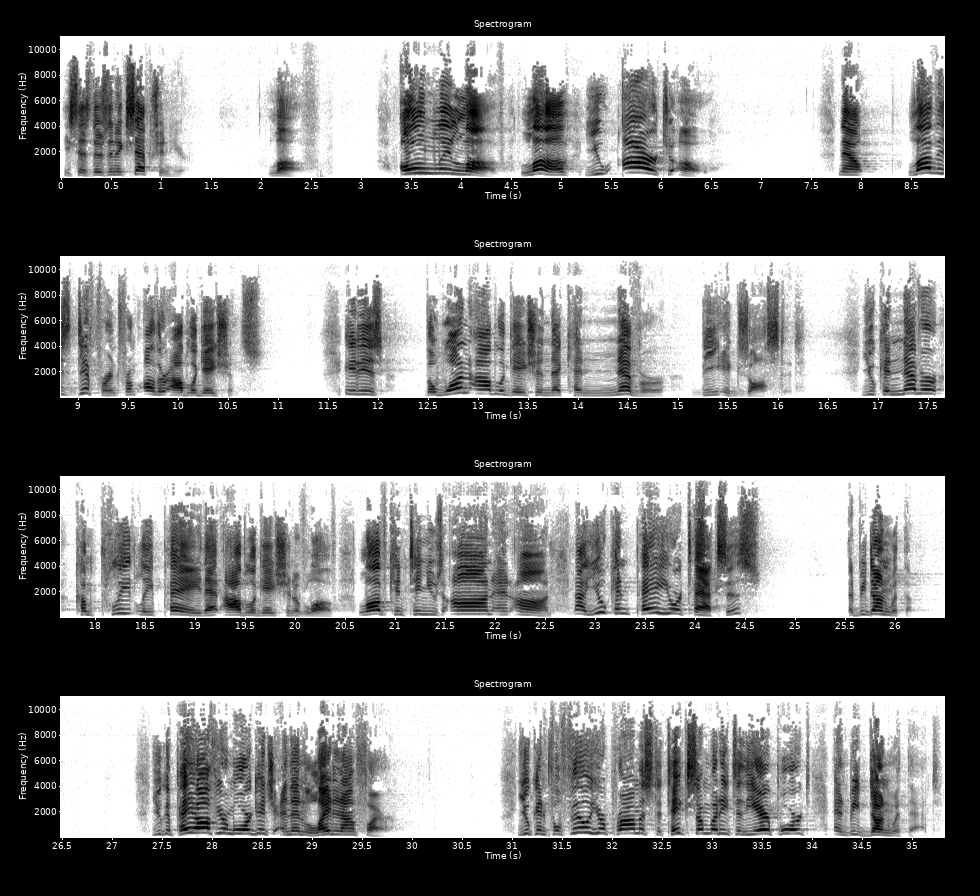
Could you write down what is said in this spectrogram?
He says there's an exception here love. Only love. Love you are to owe. Now, love is different from other obligations. It is the one obligation that can never be exhausted. You can never completely pay that obligation of love. Love continues on and on. Now, you can pay your taxes and be done with them. You can pay off your mortgage and then light it on fire. You can fulfill your promise to take somebody to the airport and be done with that.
